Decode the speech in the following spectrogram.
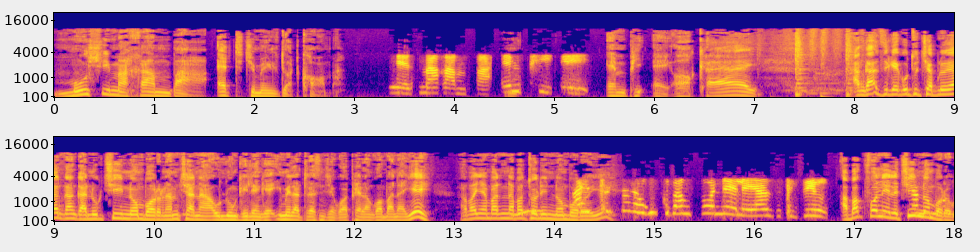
mushi mahamba at gmail.com Yes, Marampa, M P A. mpa okay angazi-ke ukuthi ujabulo kangangani ukutshiya inomboro namtshana ulungile nge-email address nje kwaphela ngobana yeyi abanye abantu nabathola inomboro ye yeyi ngicela ukuthi bangifone bakufonele yazi biziwe abakufonele tshiya inomboro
